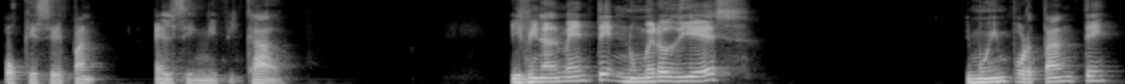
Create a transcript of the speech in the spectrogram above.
o que sepan el significado. Y finalmente, número 10, y muy importante,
